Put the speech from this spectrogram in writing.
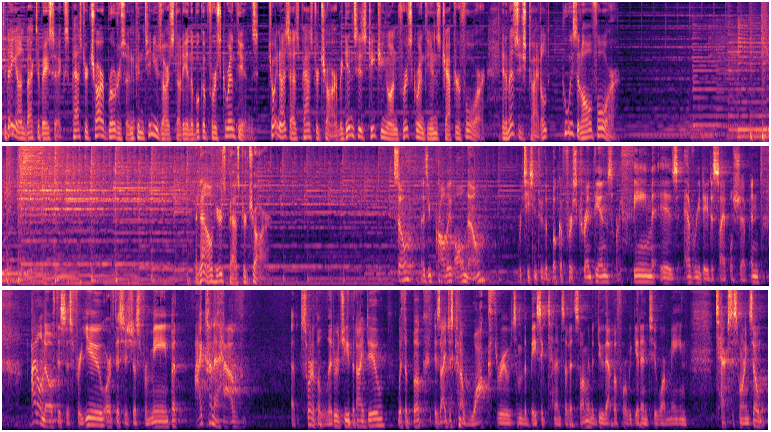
Today on Back to Basics, Pastor Char Brodersen continues our study in the book of 1 Corinthians. Join us as Pastor Char begins his teaching on 1 Corinthians chapter 4 in a message titled, Who is it all for? And now here's Pastor Char. So, as you probably all know, we're teaching through the book of First Corinthians. Our theme is everyday discipleship. And I don't know if this is for you or if this is just for me, but I kind of have a, sort of a liturgy that I do with a book is I just kind of walk through some of the basic tenets of it. So I'm going to do that before we get into our main text this morning. So,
